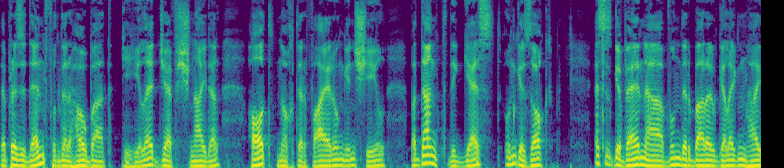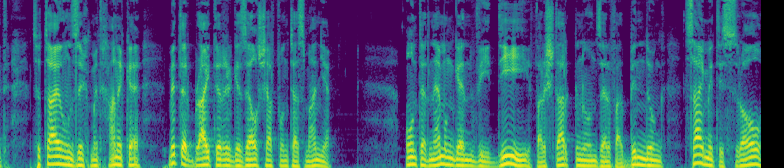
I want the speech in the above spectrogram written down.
Der Präsident von der Hobart Kehille, Jeff Schneider, hat nach der Feierung in Schiel bedankt die Gäste und gesagt, es ist gewähnt eine wunderbare Gelegenheit zu teilen sich mit Hanneke mit der breiteren Gesellschaft von Tasmania. Unternehmungen wie die verstärken unsere Verbindung, sei mit Israel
